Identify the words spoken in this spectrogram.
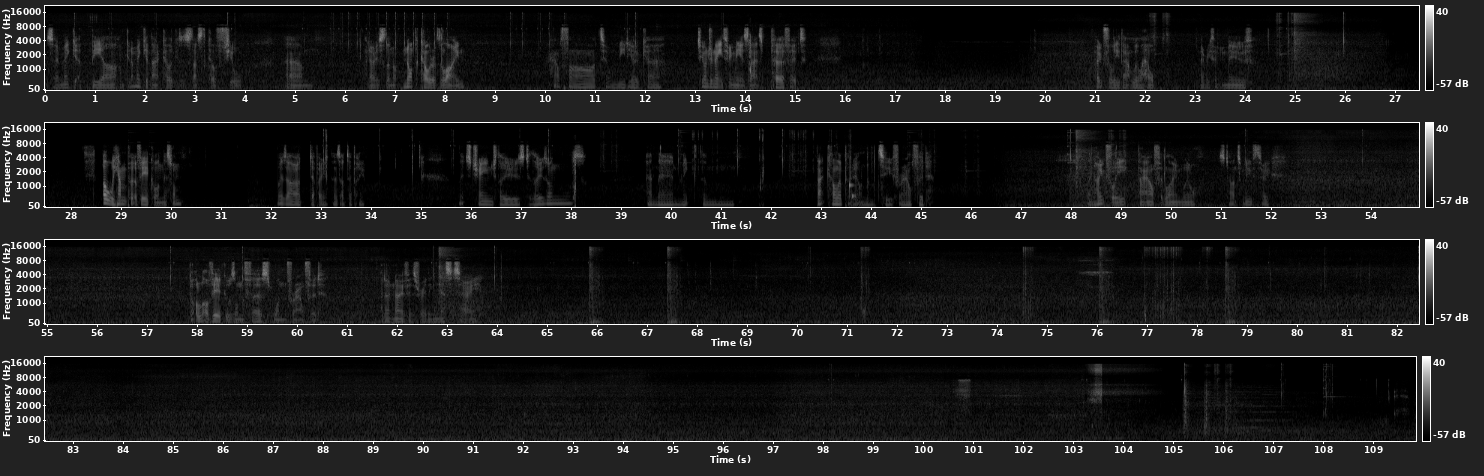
So make it a BR. I'm going to make it that colour because that's the colour for fuel. Um, I know it's the not, not the colour of the line. How far till mediocre? 283 metres, that is perfect. Hopefully that will help everything move. Oh, we haven't put a vehicle on this one. Where's our depot? There's our depot. Let's change those to those ones. And then make them that colour, put it on number two for Alfred. And hopefully that Alfred line will start to move through. Got a lot of vehicles on the first one for Alford. I don't know if it's really necessary.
